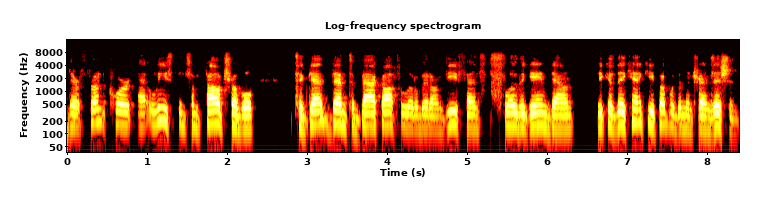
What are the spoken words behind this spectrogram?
their front court at least in some foul trouble to get them to back off a little bit on defense, slow the game down because they can't keep up with them in transition.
